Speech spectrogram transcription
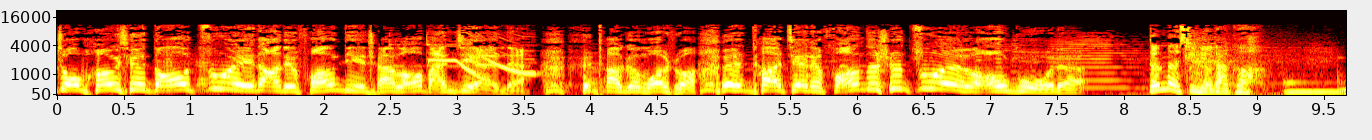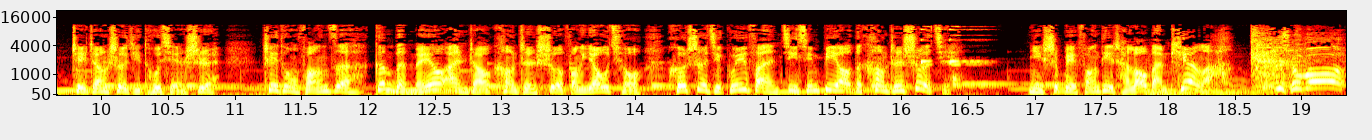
找螃蟹岛最大的房地产老板建的，他跟我说，他建的房子是最牢固的。等等，犀牛大哥，这张设计图显示，这栋房子根本没有按照抗震设防要求和设计规范进行必要的抗震设计。你是被房地产老板骗了？什么？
